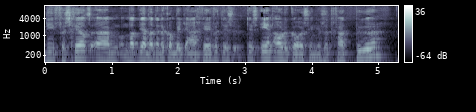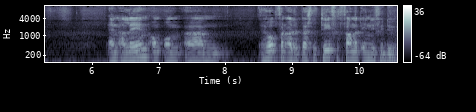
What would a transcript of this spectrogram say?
die verschilt, ehm, omdat, ja, wat net ook al een beetje aangegeven, het is, het is één oude coaching. Dus het gaat puur en alleen om, om ehm, hulp vanuit het perspectief van het individu.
